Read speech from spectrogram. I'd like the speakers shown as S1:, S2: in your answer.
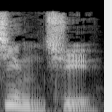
S1: 兴趣。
